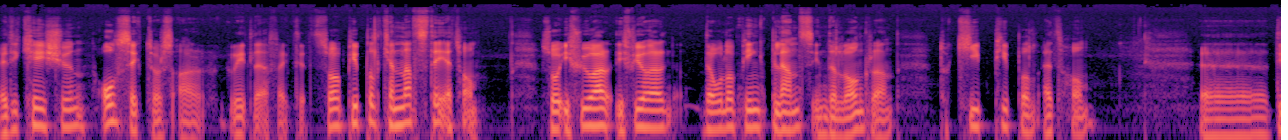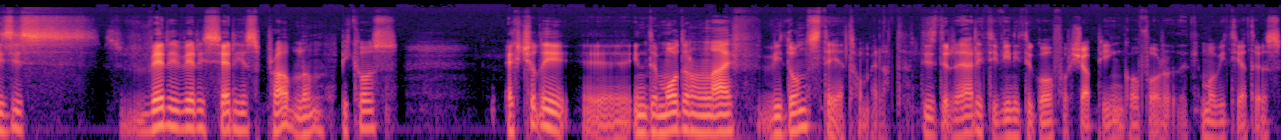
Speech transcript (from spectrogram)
education all sectors are greatly affected. So people cannot stay at home. So if you are if you are developing plans in the long run to keep people at home uh, this is very very serious problem because actually uh, in the modern life we don't stay at home a lot. This is the reality. We need to go for shopping go for movie theaters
